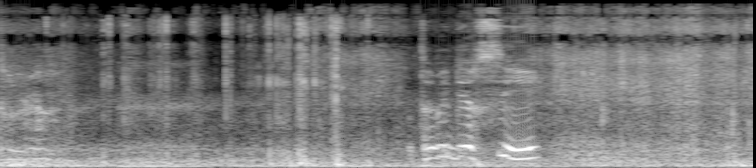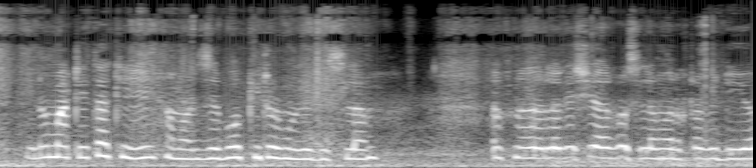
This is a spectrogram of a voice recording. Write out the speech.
তুললাম। দেখছি কিন্তু মাটি থাকি আমার যে বকিটোর মধ্যে দিছিলাম। আপনার লগে শেয়ার করছিলাম আর একটা ভিডিও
